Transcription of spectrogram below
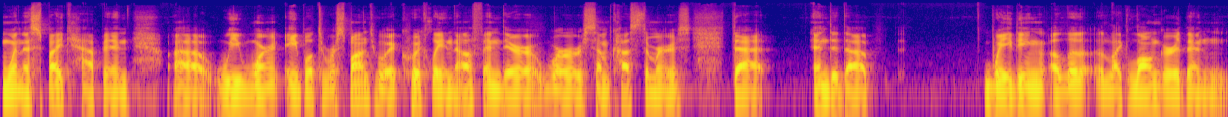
when the spike happened, uh, we weren't able to respond to it quickly enough, and there were some customers that ended up waiting a little like longer than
